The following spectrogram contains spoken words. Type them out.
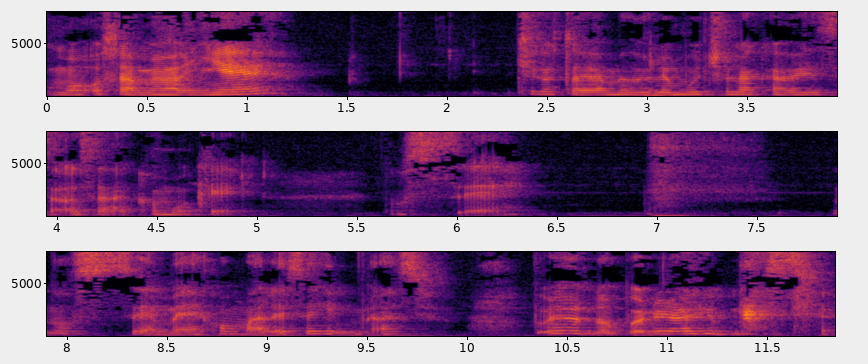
o sea, me bañé. Chicos, todavía me duele mucho la cabeza. O sea, como que, no sé. No sé, me dejó mal ese gimnasio. Por eso no puedo ir al gimnasio.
